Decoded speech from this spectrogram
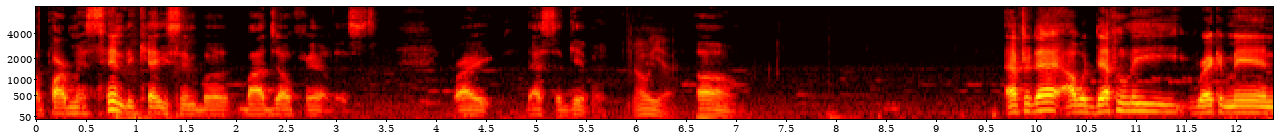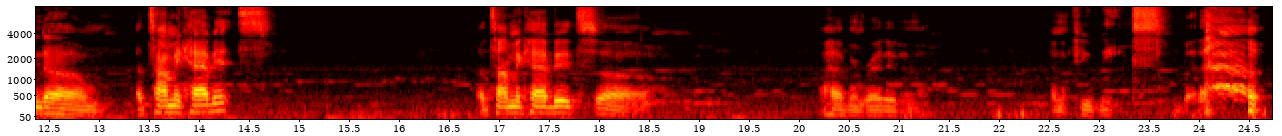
apartment syndication book by Joe Fairless. Right. that's a given. Oh yeah. Um, after that, I would definitely recommend um, Atomic Habits. Atomic Habits. Uh, I haven't read it in a, in a few weeks, but.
